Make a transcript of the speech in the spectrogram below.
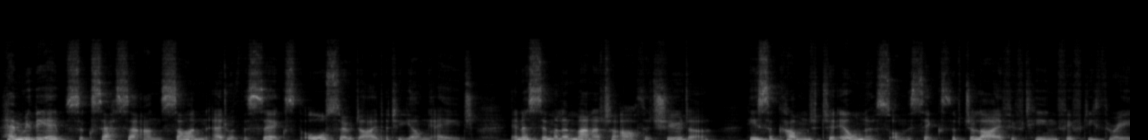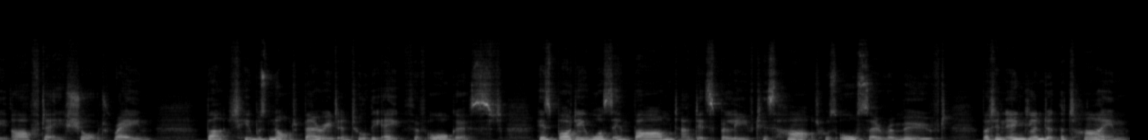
Henry VIII's successor and son, Edward VI, also died at a young age, in a similar manner to Arthur Tudor. He succumbed to illness on the 6th of July 1553 after a short reign, but he was not buried until the 8th of August. His body was embalmed and it's believed his heart was also removed, but in England at the time,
